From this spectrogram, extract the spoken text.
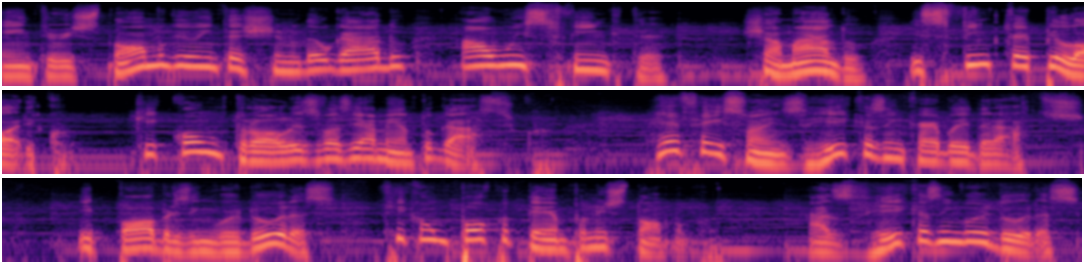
entre o estômago e o intestino delgado há um esfíncter, chamado esfíncter pilórico, que controla o esvaziamento gástrico. Refeições ricas em carboidratos e pobres em gorduras ficam pouco tempo no estômago. As ricas em gorduras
